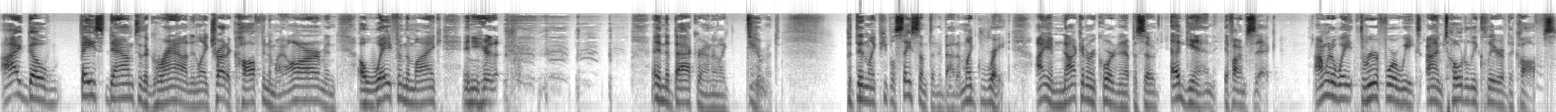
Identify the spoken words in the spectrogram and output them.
I go face down to the ground and like try to cough into my arm and away from the mic, and you hear that in the background. I'm like, damn it. But then, like, people say something about it. I'm like, great. I am not going to record an episode again if I'm sick. I'm going to wait three or four weeks. I'm totally clear of the coughs.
